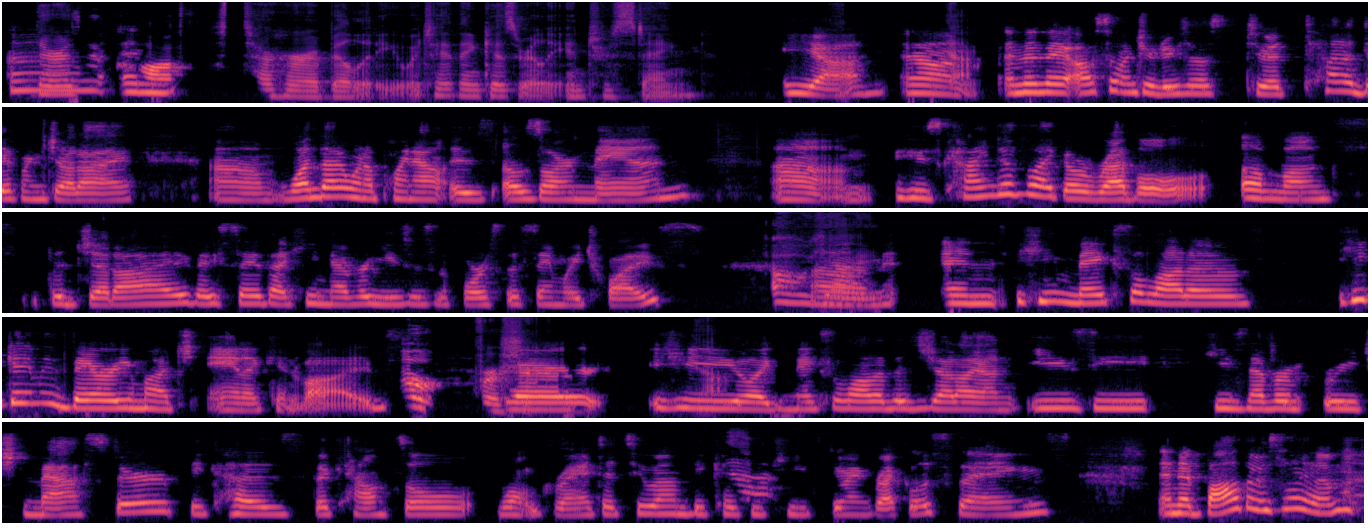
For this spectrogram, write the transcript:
Um, there is a cost and, to her ability, which I think is really interesting. Yeah. Um, yeah. And then they also introduce us to a ton of different Jedi. Um, one that I want to point out is Elzar Mann, um, who's kind of like a rebel amongst the Jedi. They say that he never uses the Force the same way twice. Oh yeah. Um, and he makes a lot of he gave me very much Anakin vibes. Oh, for sure. Where he yeah. like makes a lot of his Jedi uneasy. He's never reached master because the council won't grant it to him because yeah. he keeps doing reckless things. And it bothers him.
